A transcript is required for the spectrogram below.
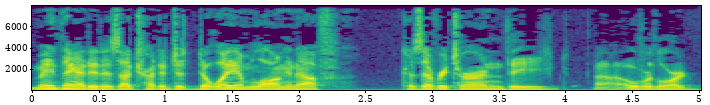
Main thing I did is I tried to just delay them long enough because every turn the uh, Overlord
